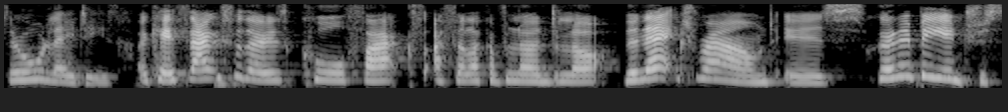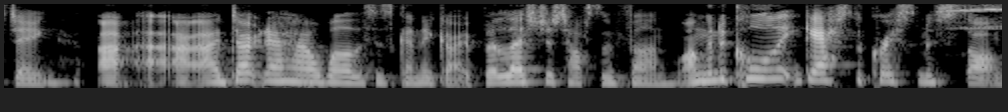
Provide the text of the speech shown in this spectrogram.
they're all ladies. Okay, thanks for those cool facts. I feel like I've learned a lot. The next round is going to be interesting. I, I, I don't know how well this is going to go, but let's just have some fun. I'm going to call it Guess the Christmas Song.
